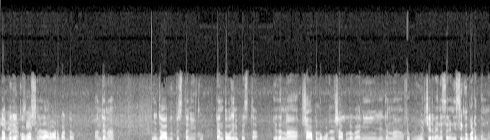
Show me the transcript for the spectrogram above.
డబ్బులు ఎక్కువగా వస్తున్నాయి అలవాటు పడ్డావు. అంతేనా? నేను జాబ్ ఇప్పిస్తా నీకు టెన్ థౌజండ్ ఇప్పిస్తా. ఏదన్నా షాపులో గుడ్ల షాపులో కానీ ఏదన్నా ఊడ్చేయడమైనా సరే నీ సిగ్గుపడద్దమ్మా.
